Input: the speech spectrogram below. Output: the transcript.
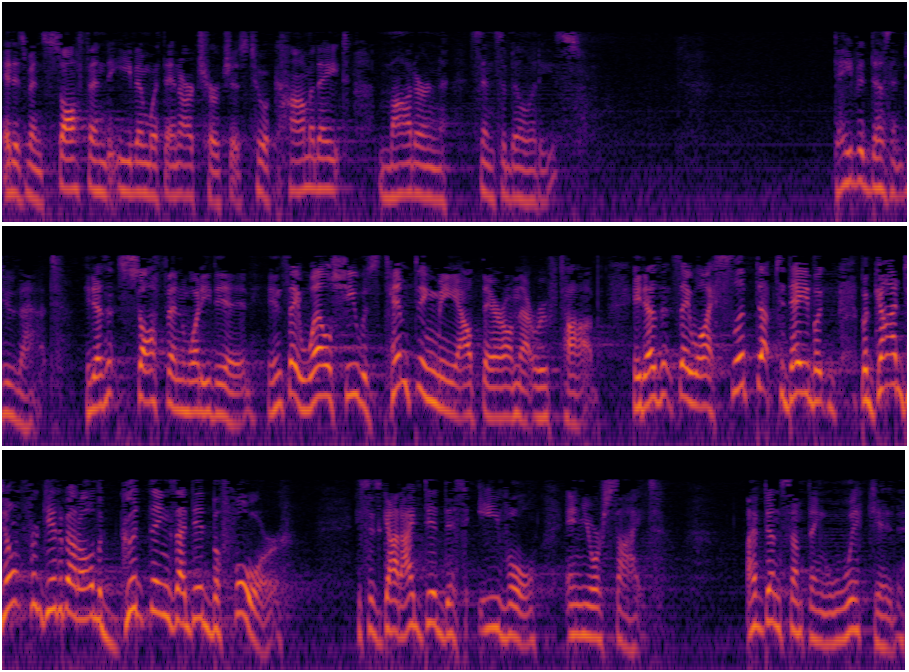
it has been softened even within our churches to accommodate modern sensibilities. David doesn't do that. He doesn't soften what he did. He didn't say, well, she was tempting me out there on that rooftop. He doesn't say, well, I slipped up today, but, but God, don't forget about all the good things I did before. He says, God, I did this evil in your sight. I've done something wicked.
